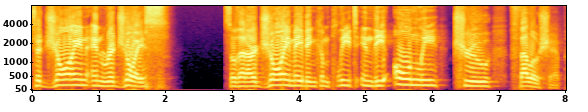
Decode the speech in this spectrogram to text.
to join and rejoice so that our joy may be complete in the only true fellowship,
